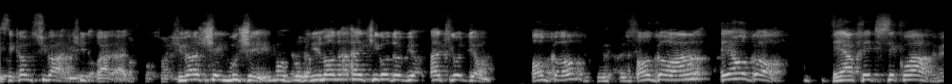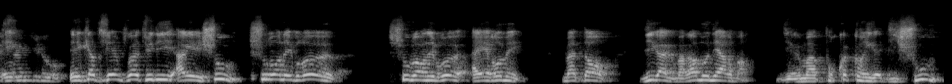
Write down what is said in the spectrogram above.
C'est comme tu vas, tu, voilà, tu vas chez le boucher, tu lui demandes un kilo de viande, un kilo de viande. Encore, encore un, et encore. Et après, tu sais quoi? Et, 5 kilos. et quatrième fois, tu dis, allez, chou, chou en hébreu, chou en hébreu, aéromé. Maintenant, dis Gagma, Ramoné Arba. Dis Gagma, pourquoi quand il a dit chou,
